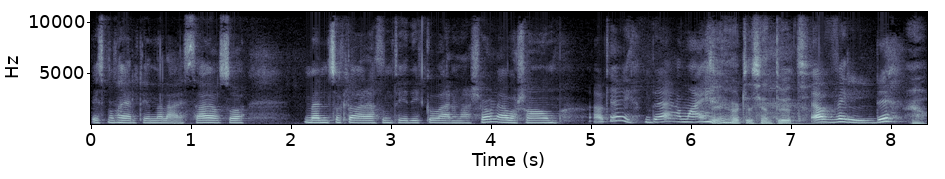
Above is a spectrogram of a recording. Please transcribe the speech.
Hvis man hele tiden er lei seg. Og så, men så klarer jeg samtidig ikke å være meg sjøl. Jeg var sånn Ok, det er meg. Det hørtes kjent ut. Ja, veldig. Ja.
